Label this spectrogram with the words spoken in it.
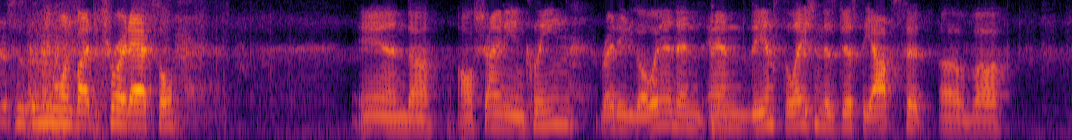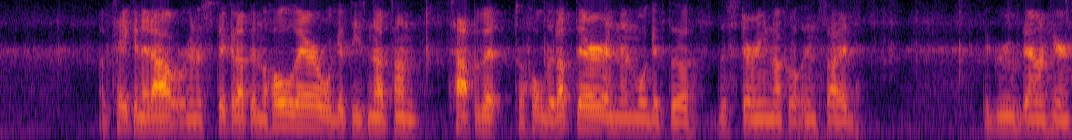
This is the new one by Detroit Axle. And uh, all shiny and clean, ready to go in. And, and the installation is just the opposite of, of taking it out. We're going to stick it up in the hole there. We'll get these nuts on top of it to hold it up there and then we'll get the, the steering knuckle inside the groove down here.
